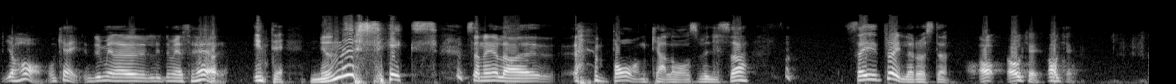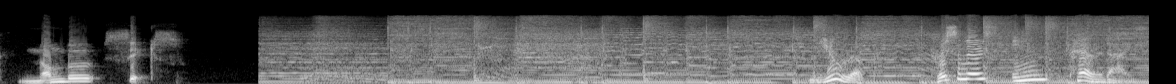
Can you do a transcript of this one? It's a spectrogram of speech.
Jaha, okej. Du menar lite mer så här? Inte nummer sex! Sån en jävla eh, barnkalasvisa. Säg trailerrösten. Ja, okej, okej. Number six. Europe. Prisoners in Paradise.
